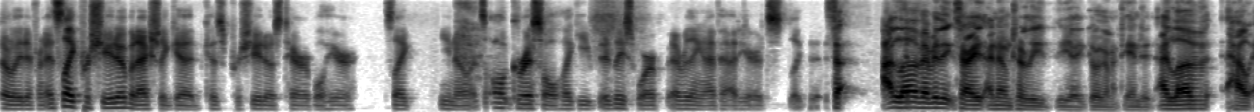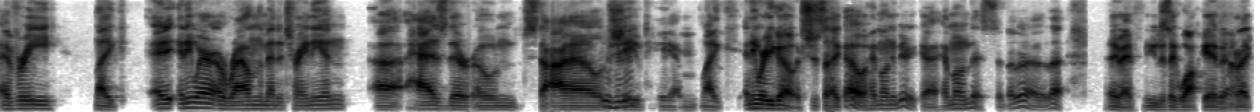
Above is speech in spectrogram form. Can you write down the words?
totally different. It's like prosciutto, but actually good because prosciutto is terrible here. It's like, you know, it's all gristle. Like you, at least where everything I've had here, it's like, So I love everything. Sorry, I know I'm totally yeah, going on a tangent. I love how every like a- anywhere around the Mediterranean uh, has their own style of Mhm. shaved ham. Like anywhere you go, it's just like oh, hamon iberica, hamon this. Blah, blah, blah. Anyway, you can just like walk in and Yeah. they're like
